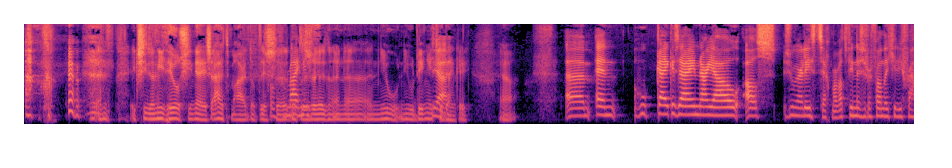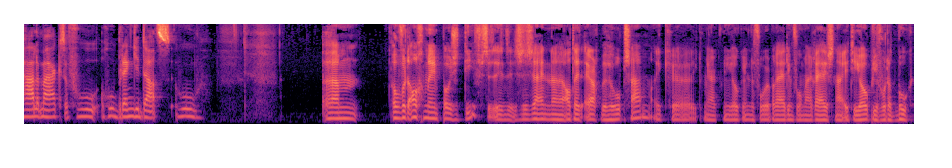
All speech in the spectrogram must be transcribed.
en ik zie er niet heel Chinees uit, maar dat is, eh, dat is een, een, eh, een nieuw, nieuw dingetje, Ja. denk ik. Ja. Ehm, en hoe kijken zij naar jou als journalist, zeg maar? Wat vinden ze ervan dat je die verhalen maakt? Of hoe, hoe breng je dat? Hoe... Ehm, over het algemeen positief. Ze, ze zijn eh, altijd erg behulpzaam. Ik, eh, ik merk nu ook in de voorbereiding voor mijn reis naar Ethiopië voor dat boek...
